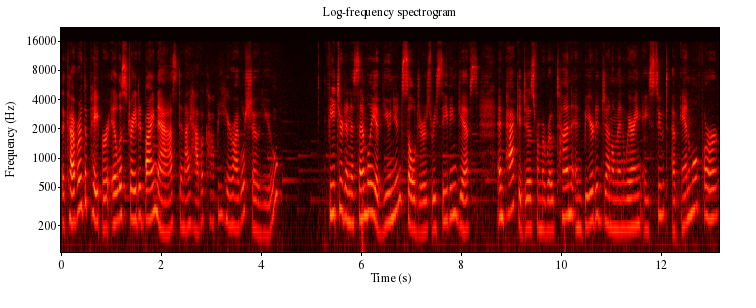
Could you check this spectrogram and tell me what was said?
The cover of the paper, illustrated by Nast, and I have a copy here I will show you, featured an assembly of Union soldiers receiving gifts and packages from a rotund and bearded gentleman wearing a suit of animal fur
